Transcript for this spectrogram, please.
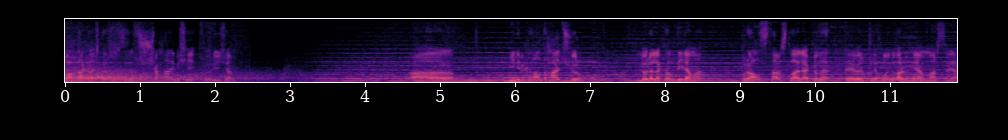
Bu arada arkadaşlar size şahane bir şey söyleyeceğim. Aa, yeni bir kanal daha açıyorum. LoL alakalı değil ama. Brawl Stars'la alakalı e, böyle bir telefon oyunu var bilmeyen varsa ya.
